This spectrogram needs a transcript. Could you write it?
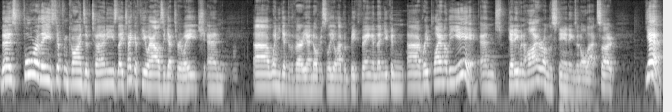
There's four of these different kinds of tourneys. They take a few hours to get through each, and uh, when you get to the very end, obviously, you'll have a big thing, and then you can uh, replay another year and get even higher on the standings and all that. So, yeah,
